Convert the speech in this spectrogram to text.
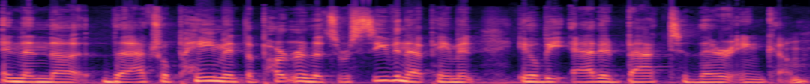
and then the the actual payment, the partner that's receiving that payment, it'll be added back to their income.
